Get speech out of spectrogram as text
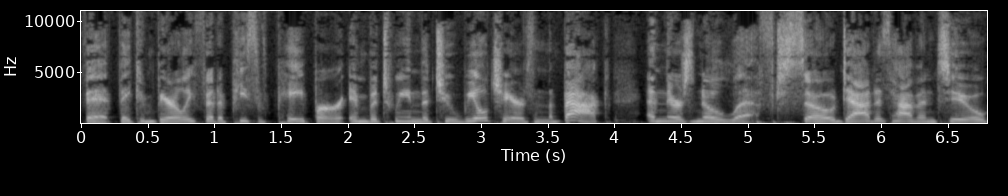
fit. They can barely fit a piece of paper in between the two wheelchairs in the back, and there's no lift. So dad is having to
